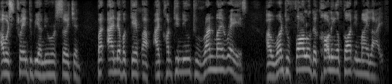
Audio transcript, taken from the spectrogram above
I was trained to be a neurosurgeon. But I never gave up. I continue to run my race. I want to follow the calling of God in my life.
